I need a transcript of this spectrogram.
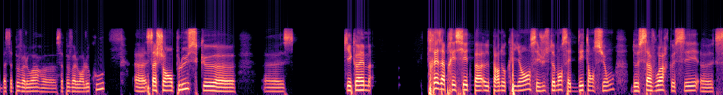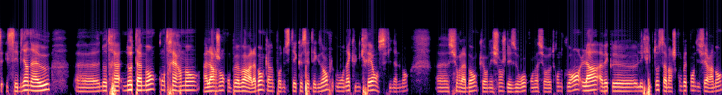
bah, ça peut valoir, euh, ça peut valoir le coup. Euh, sachant en plus que euh, euh, ce qui est quand même très apprécié par, euh, nos clients, c'est justement cette détention de savoir que c'est euh, bien à eux, euh, notre- notamment contrairement à l'argent qu'on peut avoir à la banque, hein, pour ne citer que cet exemple, où on n'a qu'une créance finalement euh, sur la banque en échange des euros qu'on a sur notre compte courant. Là, avec le- les cryptos, ça marche complètement différemment.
